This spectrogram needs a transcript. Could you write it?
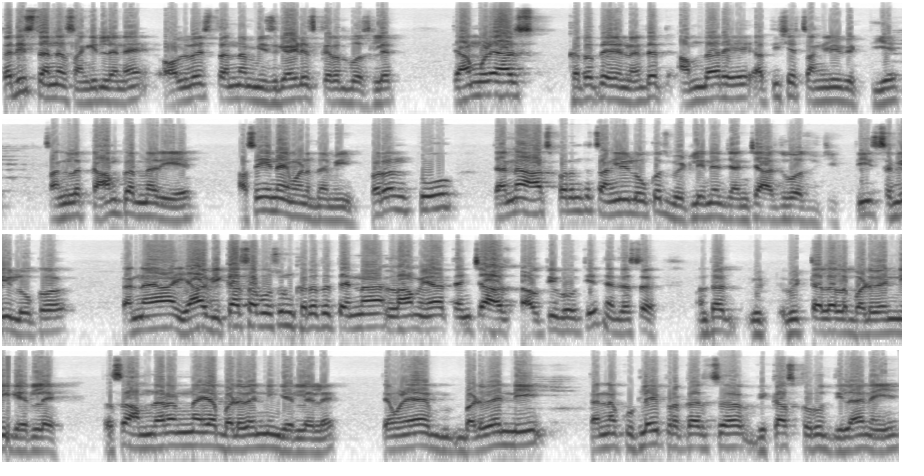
कधीच त्यांना सांगितलं नाही. ऑलवेज त्यांना मिसगाईडच करत बसलेत. त्यामुळे आज खरं तर नाही तर आमदार हे अतिशय चांगली व्यक्ती आहे. चांगलं काम करणारी आहे असंही नाही म्हणत मी परंतु त्यांना आजपर्यंत चांगली लोकच भेटली नाही ज्यांच्या आजूबाजूची. ती सगळी लोक त्यांना या विकासापासून खरं तर त्यांना लांब या त्यांच्या अवतीभोवती आहेत ना. जसं म्हणतात विठ्ठलाला बडव्यांनी घेरलंय तसं आमदारांना या बडव्यांनी घेरलेलं आहे. त्यामुळे या बडव्यांनी त्यांना कुठल्याही प्रकारचा विकास करू दिला नाही.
